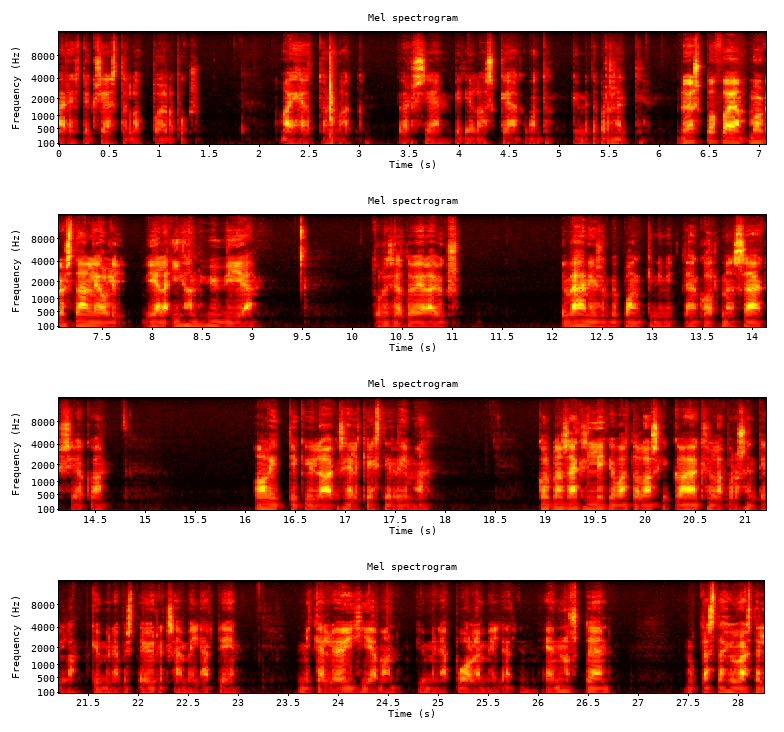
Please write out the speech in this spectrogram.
väristyksiä sitten loppujen lopuksi aiheuttanut, vaikka pörssien piti laskea aika monta 10 prosenttia. No jos Poffa ja Morgan Stanley oli vielä ihan hyviä, tuli sieltä vielä yksi vähän isompi pankki, nimittäin Goldman Sachs, joka alitti kyllä aika selkeästi riman. Goldman Sachsin liikevaihto laski 8 prosentilla 10,9 miljardia, mikä löi hieman 10,5 miljardin ennusteen, mutta tästä hyvästä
